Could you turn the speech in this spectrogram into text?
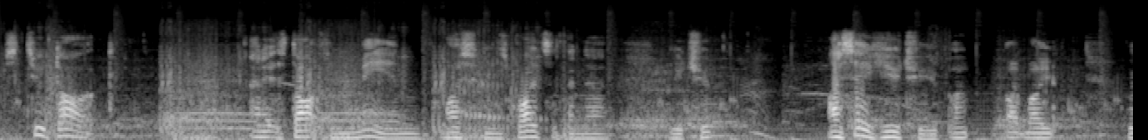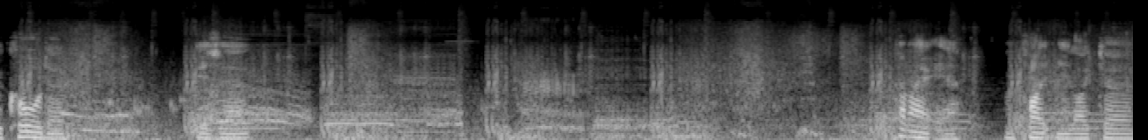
It's too dark. And it's dark for me and my screen's brighter than uh, YouTube. I say YouTube, uh, like my recorder is uh Come out here and fight me like a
